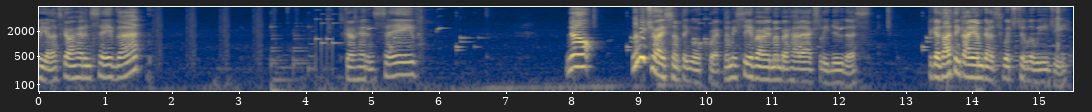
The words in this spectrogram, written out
But yeah, let's go ahead and save that. Let's go ahead and save. Now, let me try something real quick. Let me see if I remember how to actually do this. Because I think I am going to switch to Luigi.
